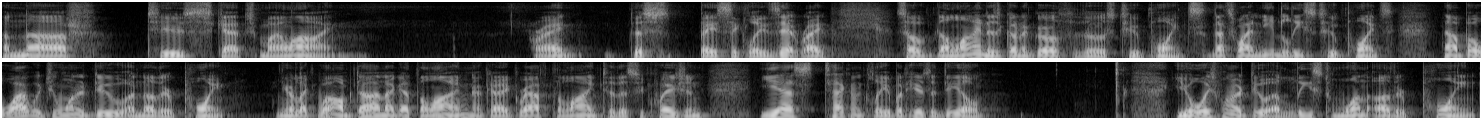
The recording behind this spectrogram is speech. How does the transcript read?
enough to sketch my line. Right? This basically is it, right? So the line is going to go through those two points. That's why I need at least two points. Now, but why would you want to do another point? You're like, well, I'm done. I got the line. Okay, I graphed the line to this equation. Yes, technically, but here's the deal. You always want to do at least one other point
